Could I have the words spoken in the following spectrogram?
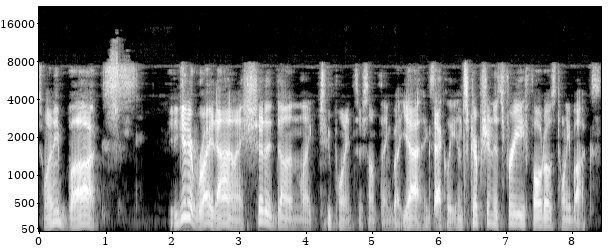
20 bucks. If you get it right on, I should have done like two points or something. But yeah, exactly. Inscription is free, photos 20 bucks.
